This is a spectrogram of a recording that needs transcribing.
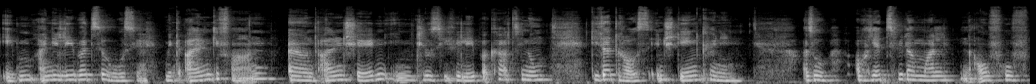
eben eine Leberzirrhose mit allen Gefahren äh, und allen Schäden inklusive Leberkarzinom, die daraus entstehen können. Also auch jetzt wieder mal ein Aufruf,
